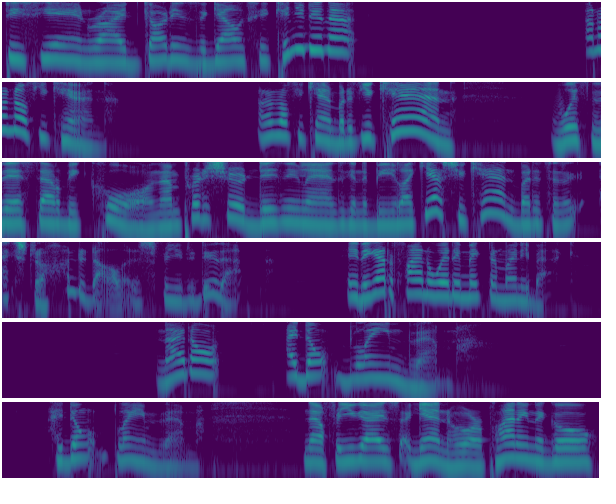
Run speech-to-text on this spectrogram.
DCA and ride Guardians of the Galaxy. Can you do that? I don't know if you can. I don't know if you can, but if you can with this, that'll be cool. And I'm pretty sure Disneyland's going to be like, yes, you can, but it's an extra $100 for you to do that. Hey, they got to find a way to make their money back. And I don't I don't blame them. I don't blame them. Now, for you guys, again, who are planning to go,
